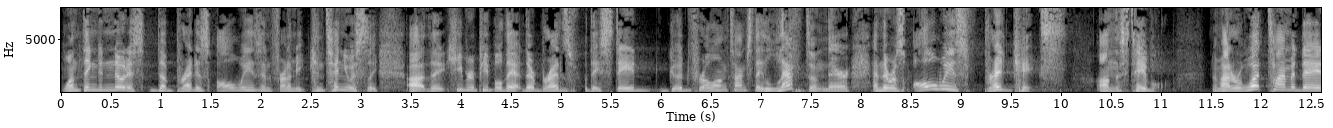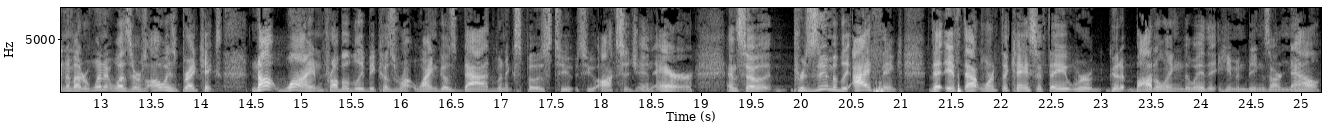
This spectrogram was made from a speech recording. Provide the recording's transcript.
One thing to notice, the bread is always in front of me, continuously. Uh, the Hebrew people, they, their breads, they stayed good for a long time, so they left them there, and there was always bread cakes on this table. No matter what time of day, no matter when it was, there was always bread cakes. Not wine, probably because wine goes bad when exposed to, to oxygen, air. And so, presumably, I think that if that weren't the case, if they were good at bottling the way that human beings are now,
